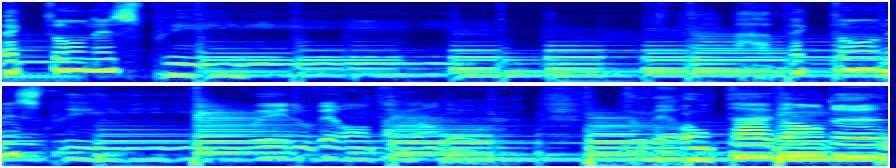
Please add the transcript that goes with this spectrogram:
avec ton esprit. Avec ton esprit. Oui, nous verrons ta grandeur. Nous verrons ta grandeur.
